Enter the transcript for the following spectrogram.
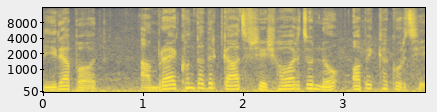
নিরাপদ। আমরা এখন তাদের কাজ শেষ হওয়ার জন্য অপেক্ষা করছি।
